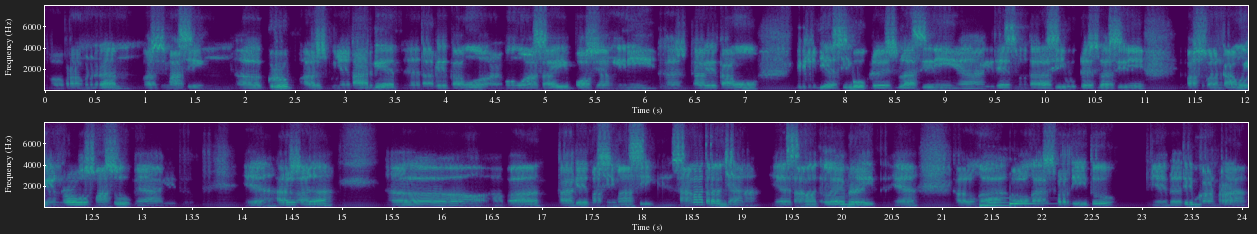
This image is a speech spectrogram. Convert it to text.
Kalau perang beneran masing-masing uh, grup harus punya target ya, target kamu menguasai pos yang ini. Target kamu bikin dia sibuk dari sebelah sini. Ya gitu ya. Sementara sibuk dari sebelah sini pasukan kamu yang terus masuk. Ya gitu. Ya harus ada uh, apa target masing-masing. Sangat terencana. Ya sangat elaborate. Ya kalau nggak kalau nggak seperti itu ya berarti bukan perang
